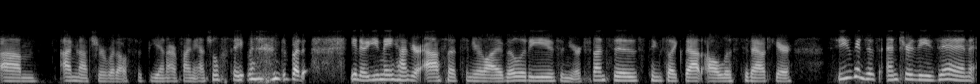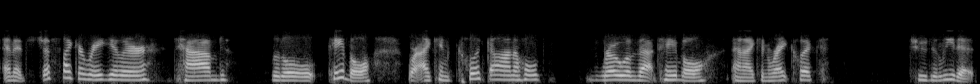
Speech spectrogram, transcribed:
um, I'm not sure what else would be in our financial statement, but you, know, you may have your assets and your liabilities and your expenses, things like that all listed out here. So you can just enter these in and it's just like a regular tabbed little table where I can click on a whole row of that table and I can right click to delete it.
